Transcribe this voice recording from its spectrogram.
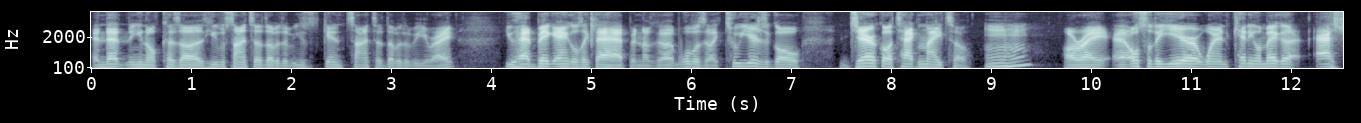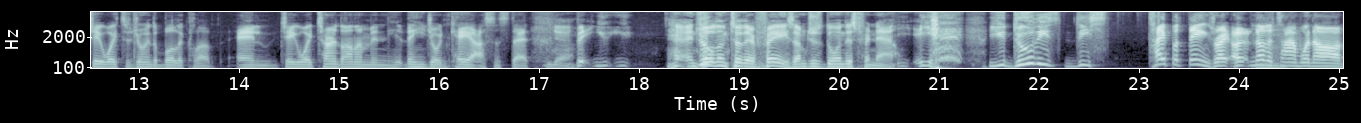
And then you know, because uh, he was signed to the WWE, he was getting signed to the WWE, right? You had big angles like that happen. Uh, what was it like two years ago? Jericho attacked Naito. Mm-hmm. All right. And also the year when Kenny Omega asked Jay White to join the Bullet Club, and Jay White turned on him, and he, then he joined Chaos instead. Yeah. But you, you and Dude. told them to their face, I'm just doing this for now. you do these these type of things, right? Uh, Another time when uh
